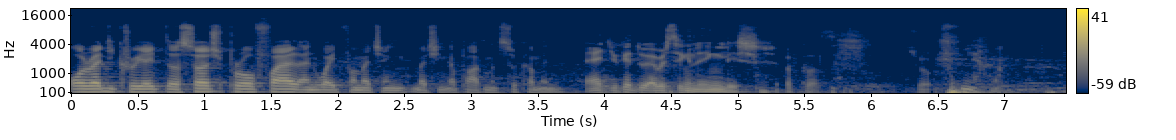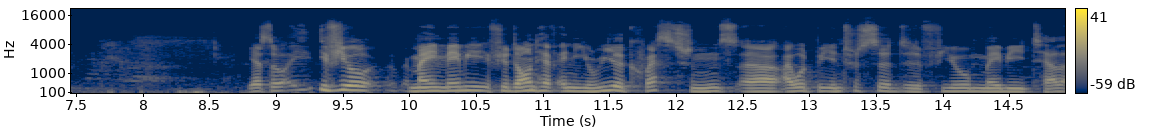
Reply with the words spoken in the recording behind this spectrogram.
already create the search profile and wait for matching matching apartments to come in. And you can do everything in English. Yeah. Yeah, so if you maybe if you don't have any real questions, uh, I would be interested if you maybe tell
